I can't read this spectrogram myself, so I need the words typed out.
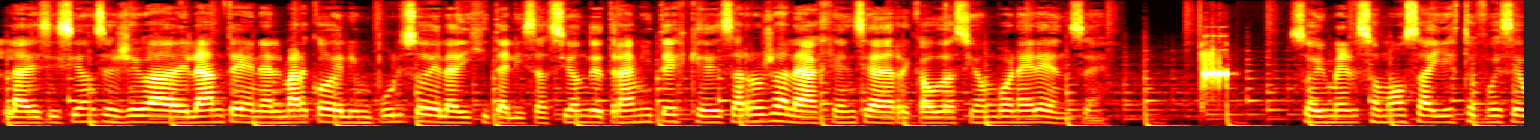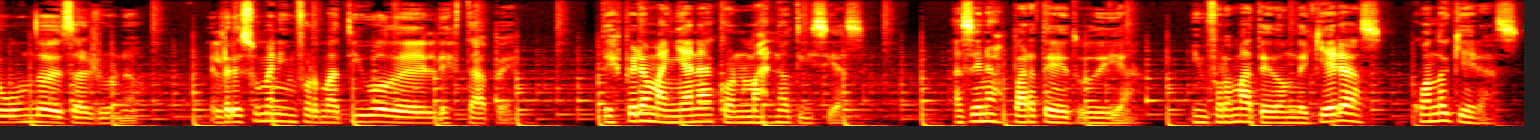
La decisión se lleva adelante en el marco del impulso de la digitalización de trámites que desarrolla la Agencia de Recaudación bonaerense. Soy Mel Somoza y esto fue Segundo Desayuno el resumen informativo del Destape. Te espero mañana con más noticias. Hacenos parte de tu día. Infórmate donde quieras, cuando quieras.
